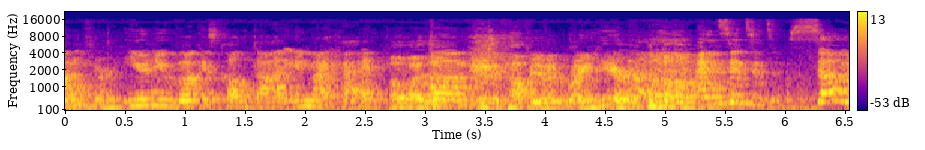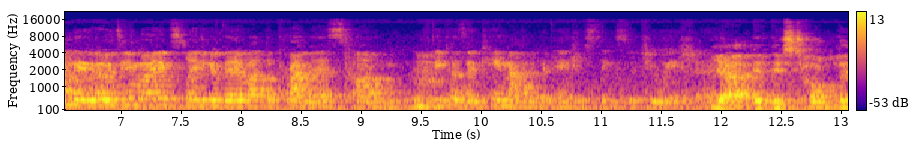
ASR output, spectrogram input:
an Um, author. Your new book is called God in My Head. Oh, I look. um, There's a copy of it right here. and since it's so new, do you mind explaining a bit about the premise? Um, Mm. Because it came out of an interesting situation. Yeah, it, it's totally.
